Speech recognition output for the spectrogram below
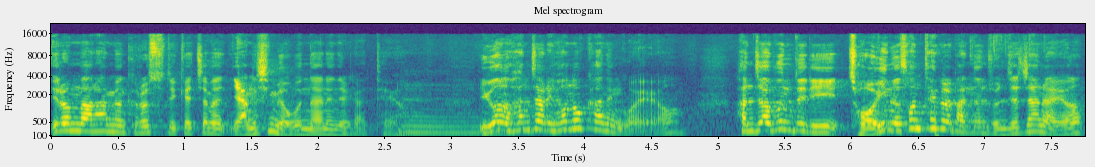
이런 말 하면 그럴 수도 있겠지만 양심이 어긋나는 일 같아요. 음. 이건 환자를 현혹하는 거예요. 환자분들이 저희는 선택을 받는 존재잖아요.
